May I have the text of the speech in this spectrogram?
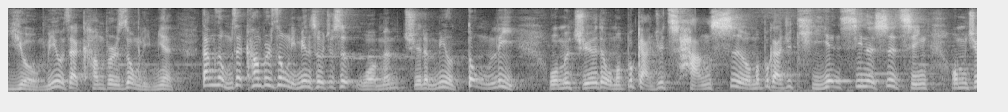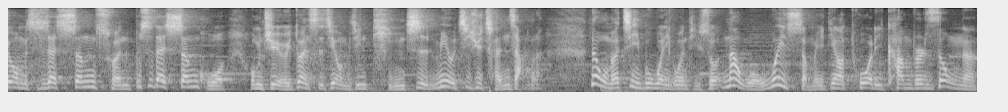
有没有在 comfort zone 里面？当时我们在 comfort zone 里面的时候，就是我们觉得没有动力，我们觉得我们不敢去尝试，我们不敢去体验新的事情，我们觉得我们只是在生存，不是在生活。我们觉得有一段时间我们已经停滞，没有继续成长了。那我们要进一步问一个问题：说，那我为什么一定要脱离 comfort zone 呢？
